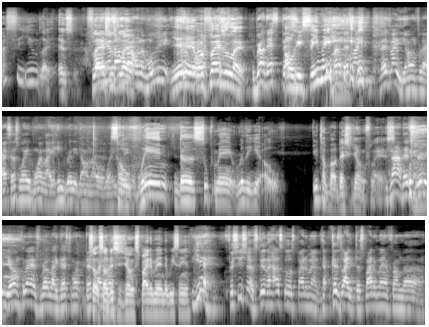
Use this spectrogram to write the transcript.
I see you. Like, it's oh, Flash oh, you was like, about on the movie? yeah, bro, when Flash was like, bro, that's, that's oh, he see me. bro, that's like that's like young Flash. That's wave one. Like he really don't know what he's so of. when does Superman really get old? You talk about that's young Flash. Nah, that's really young Flash, bro. Like that's what. That's so like so this is young Spider Man that we seeing. Yeah, for sure. sure. Still in high school, Spider Man. Cause like the Spider Man from the,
